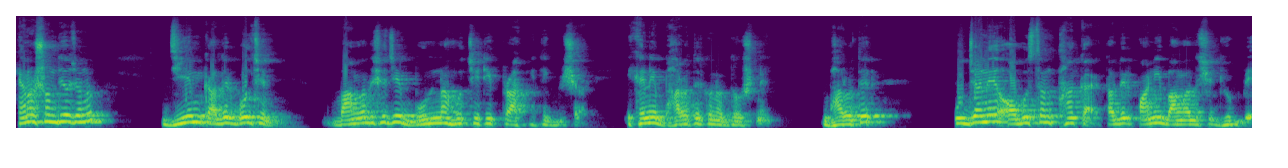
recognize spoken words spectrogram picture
কেন সন্দেহজনক? জিএম কাদের বলছেন, বাংলাদেশে যে বন্যা হচ্ছে এটি প্রাকৃতিক বিষয়। এখানে ভারতের কোনো দোষ নেই। ভারতের উদ্যানে অবস্থান থাকায় তাদের পানি বাংলাদেশে ঢুকবে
